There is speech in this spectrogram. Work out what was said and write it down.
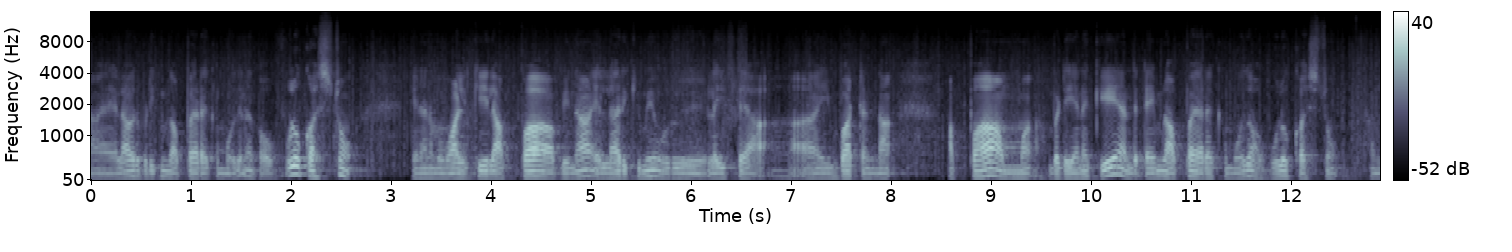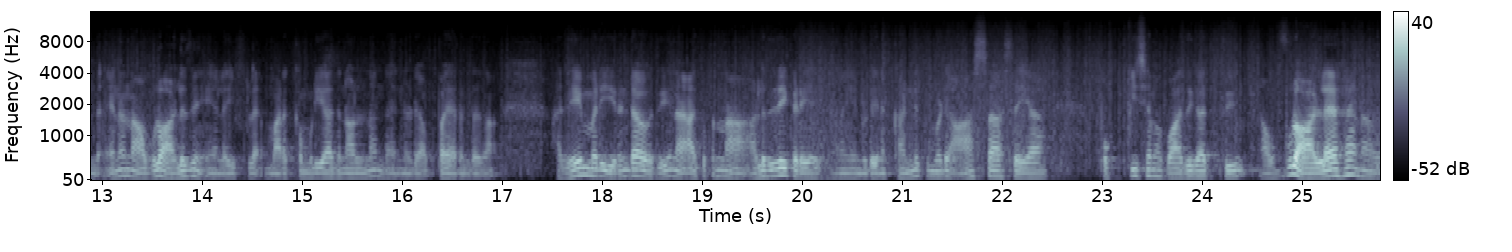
நான் ஏழாவது படிக்கும்போது அப்பா இறக்கும்போது எனக்கு அவ்வளோ கஷ்டம். ஏன்னா நம்ம வாழ்க்கையில் அப்பா அப்படின்னா எல்லாருக்குமே ஒரு லைஃப்பில் இம்பார்ட்டன்ட் தான். அப்பா அம்மா. பட் எனக்கு அந்த டைமில் அப்பா இறக்கும் போது அவ்வளோ கஷ்டம். அந்த ஏன்னா நான் அவ்வளோ அழுதேன் என் லைஃப்பில் மறக்க முடியாத நாள்னா அந்த என்னுடைய அப்பா இறந்தது தான் அதே மாதிரி இரண்டாவது நான் அதுக்கப்புறம் நான் அழுததே கிடையாது. ஆனால் என்னுடைய எனக்கு கண்ணுக்கு முன்னாடி ஆசை ஆசையாக பொக்கிஷமாக பாதுகாத்து அவ்வளோ அழகாக நான்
